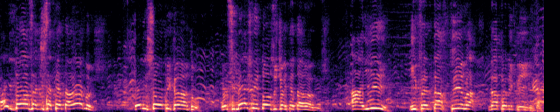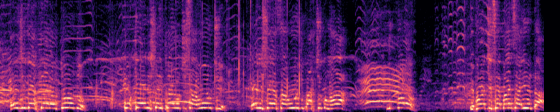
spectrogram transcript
a idosa de 70 anos, eles estão obrigando esse mesmo idoso de 80 anos, aí enfrentar fila na policlínica. Eles inverteram tudo, porque eles têm plano de saúde, eles têm a saúde particular. E vou, e vou dizer mais ainda,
